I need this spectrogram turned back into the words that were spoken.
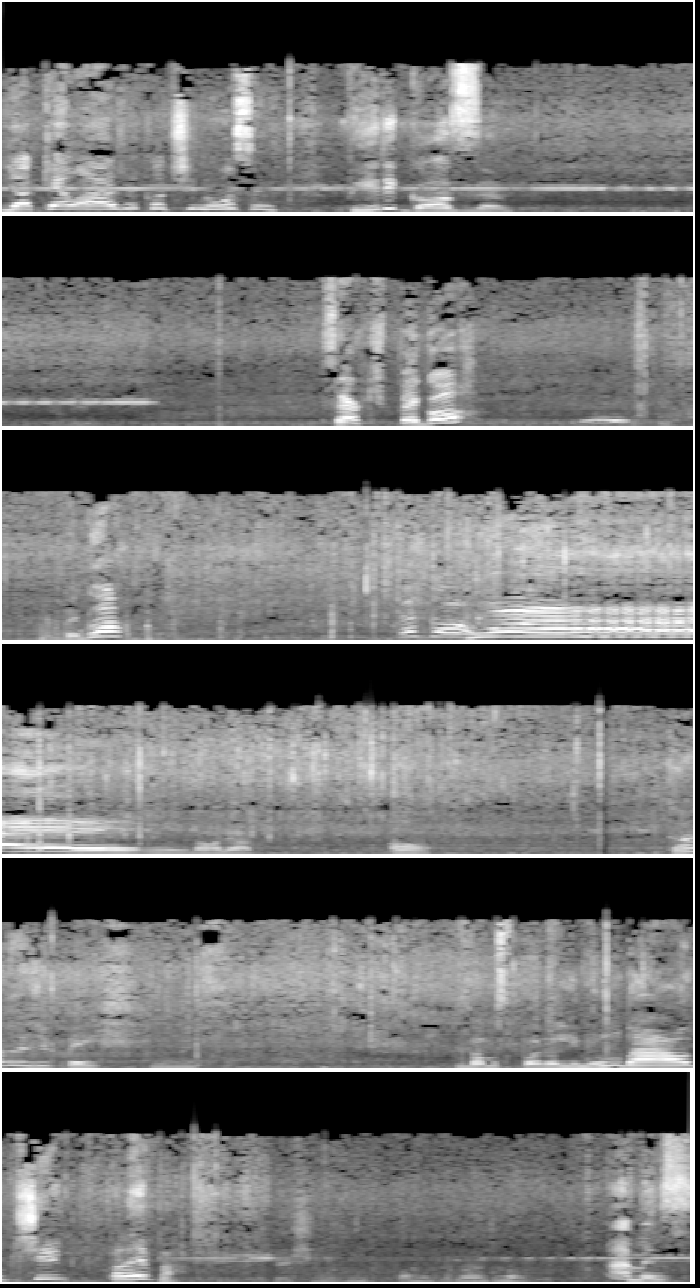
E aquela árvore continua assim, perigosa. Será que pegou? Pegou? Pegou! Uai! Dá uma olhada. Ó, cana de peixinhos. Vamos pôr ali num balde pra levar. Peixinhos não estão muito grandes não. Ah, mas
